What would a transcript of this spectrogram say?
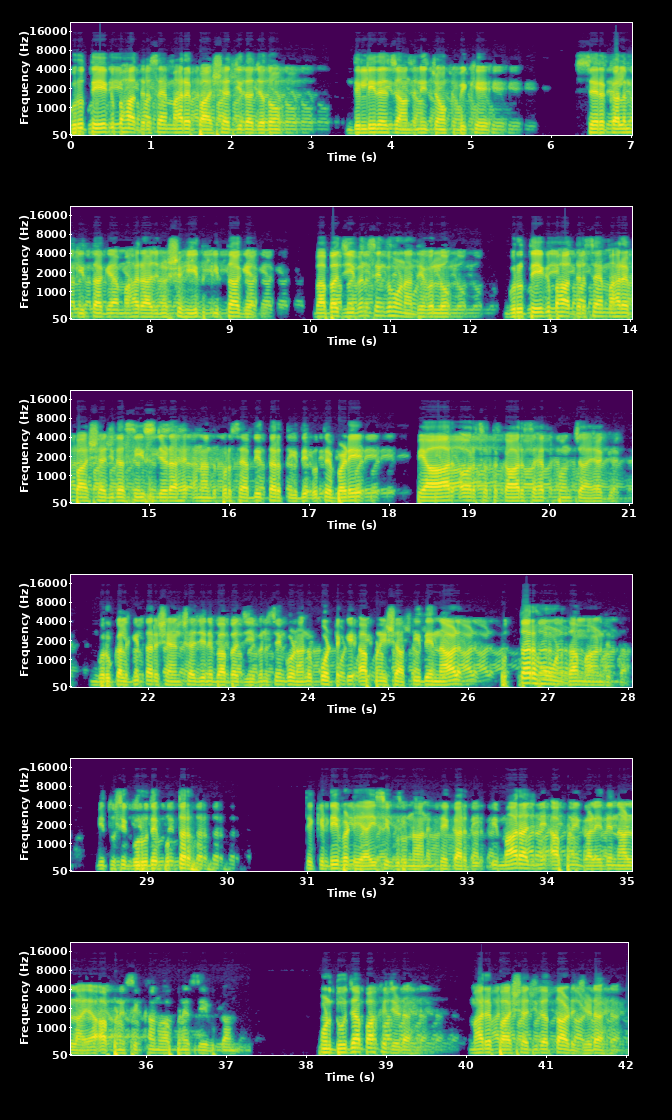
ਗੁਰੂ ਤੇਗ ਬਹਾਦਰ ਸਾਹਿਬ ਮਹਾਰਾਜ ਪਾਤਸ਼ਾਹ ਜੀ ਦਾ ਜਦੋਂ ਦਿੱਲੀ ਦੇ ਚਾਂਦਨੀ ਚੌਕ ਵਿਖੇ ਸਿਰ ਕਲਮ ਕੀਤਾ ਗਿਆ ਮਹਾਰਾਜ ਨੂੰ ਸ਼ਹੀਦ ਕੀਤਾ ਗਿਆ। ਬਾਬਾ ਜੀਵਨ ਸਿੰਘ ਹੋਣਾ ਦੇ ਵੱਲੋਂ ਗੁਰੂ ਤੇਗ ਬਹਾਦਰ ਸਾਹਿਬ ਮਹਾਰਾਜ ਪਾਤਸ਼ਾਹ ਜੀ ਦਾ ਸੀਸ ਜਿਹੜਾ ਹੈ ਆਨੰਦਪੁਰ ਸਾਹਿਬ ਦੀ ਧਰਤੀ ਦੇ ਉੱਤੇ ਬੜੇ ਪਿਆਰ ਔਰ ਸਤਿਕਾਰ ਸਹਿਤ ਪਹੁੰਚਾਇਆ ਗਿਆ। ਗੁਰੂ ਕਲਗੀਧਰ ਸ਼ਹਿਨशाह ਜੀ ਨੇ ਬਾਬਾ ਜੀਵਨ ਸਿੰਘ ਹੋਣਾ ਨੂੰ ਘੁੱਟ ਕੇ ਆਪਣੀ ਛਾਤੀ ਦੇ ਨਾਲ ਪੁੱਤਰ ਹੋਣ ਦਾ ਮਾਣ ਦਿੱਤਾ। ਵੀ ਤੁਸੀਂ ਗੁਰੂ ਦੇ ਪੁੱਤਰ ਹੋ। ਤੇ ਕਿੱਡੀ ਵਡਿਆਈ ਸੀ ਗੁਰੂ ਨਾਨਕ ਦੇ ਘਰ ਦੀ। ਵੀ ਮਹਾਰਾਜ ਨੇ ਆਪਣੇ ਗਲੇ ਦੇ ਨਾਲ ਲਾਇਆ ਆਪਣੇ ਸਿੱਖਾਂ ਨੂੰ ਆਪਣੇ ਸੇਵਕਾਂ ਨੂੰ। ਹੁਣ ਦੂਜਾ ਪੱਖ ਜਿਹੜਾ ਹੈ ਮਹਾਰਾਜ ਪਾਤਸ਼ਾਹ ਜੀ ਦਾ ਧੜ ਜਿਹੜਾ ਹੈ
